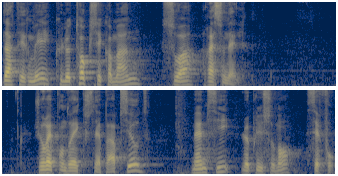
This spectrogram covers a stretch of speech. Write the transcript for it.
d'affirmer que le toxicomane soit rationnel? Je répondrai que ce n'est pas absurde, même si le plus souvent c'est faux.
